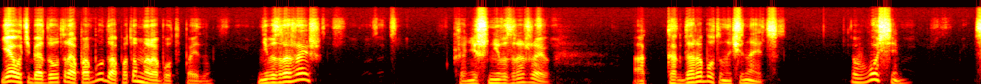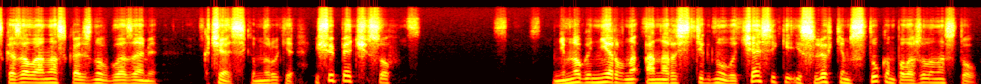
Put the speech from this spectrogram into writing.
Я у тебя до утра побуду, а потом на работу пойду. Не возражаешь? Конечно, не возражаю. А когда работа начинается? В восемь, сказала она, скользнув глазами к часикам на руке. Еще пять часов. Немного нервно она расстегнула часики и с легким стуком положила на стол.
